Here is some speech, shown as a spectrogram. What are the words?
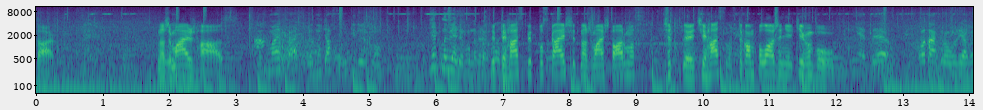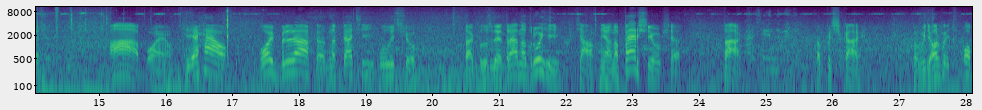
Так. Нажимаєш газ. Нажимаєш газ і одночасно викидаєш ногу. Як на велику, І наприклад. ти газ підпускаєш і нажимаєш тормоз. Чи, е, чи газ в такому положенні, який він був? Ні, ти отак робиш якось. А, понял. Єхау. Ой, бляха, на п'ятій улечу. Так, подожди, треба на другій хоча. Ні, на першій взагалі. Так, Перший він не вийде. та почекай. Повидьоргуй. Оп,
